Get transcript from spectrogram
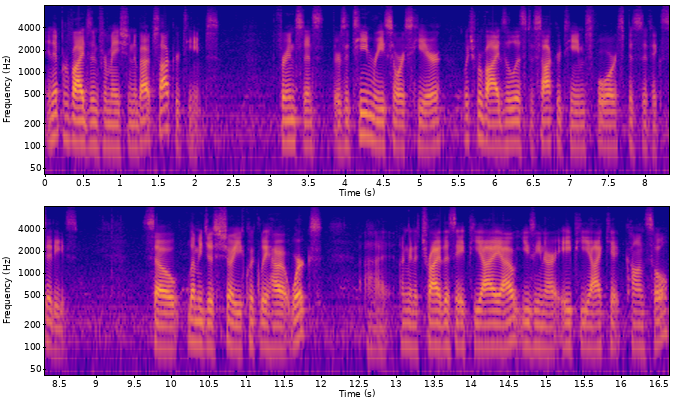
and it provides information about soccer teams. For instance, there's a team resource here which provides a list of soccer teams for specific cities. So let me just show you quickly how it works. Uh, I'm going to try this API out using our APIkit console,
